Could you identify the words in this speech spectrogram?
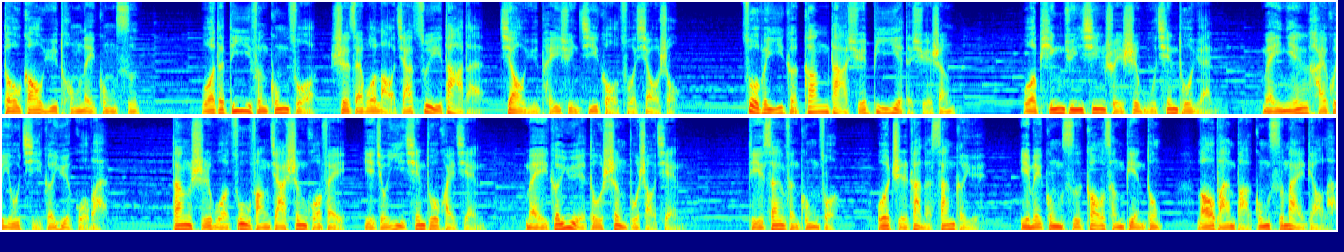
都高于同类公司。我的第一份工作是在我老家最大的教育培训机构做销售。作为一个刚大学毕业的学生，我平均薪水是五千多元，每年还会有几个月过万。当时我租房加生活费也就一千多块钱，每个月都剩不少钱。第三份工作，我只干了三个月，因为公司高层变动，老板把公司卖掉了，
